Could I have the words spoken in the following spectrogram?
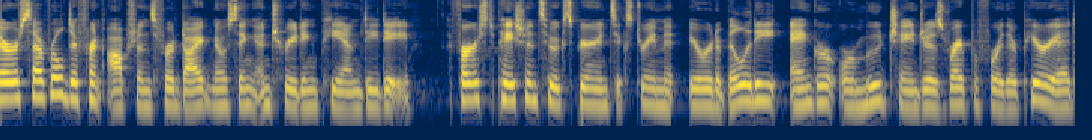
There are several different options for diagnosing and treating PMDD. First, patients who experience extreme irritability, anger, or mood changes right before their period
